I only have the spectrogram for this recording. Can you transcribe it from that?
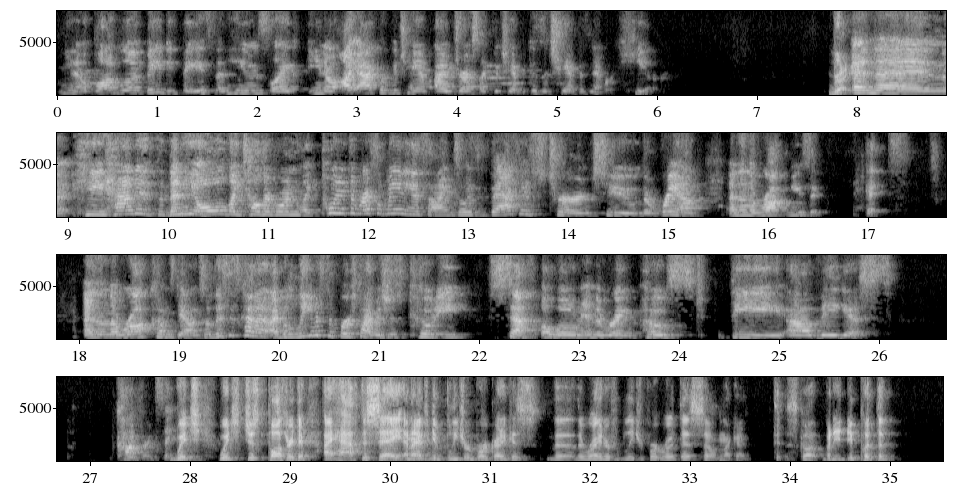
you know blonde blood baby face, and he was like, you know, I act like the champ, I dress like the champ because the champ is never here. right. And then he had it. Then he all like tells everyone like point at the WrestleMania sign. So his back is turned to the ramp, and then the rock music hits, and then the rock comes down. So this is kind of I believe it's the first time. It's just Cody, Seth alone in the ring post the uh, Vegas conference thing. which which just pause right there. I have to say, and I have to give Bleacher Report credit because the the writer for Bleacher Report wrote this, so I'm not gonna discuss. But it, it put the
